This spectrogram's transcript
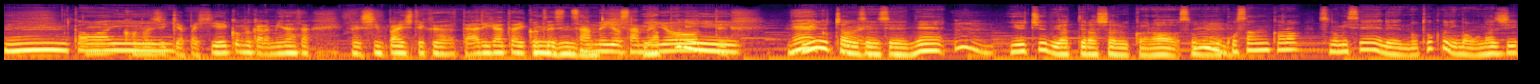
うーんかわいい、ねこの時期やっぱり冷え込むから皆さんうん心配してくださってありがたいことです、うんうんうん。寒いよ寒いよって。りね。みるちゃん先生ねうん、YouTube やってらっしゃるからそうん。のお子さんからその未成年の特にまあ同じ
